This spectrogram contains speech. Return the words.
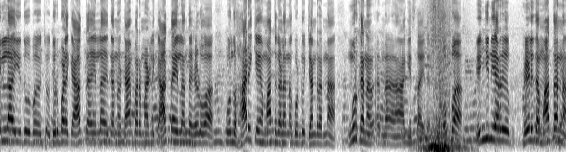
ಇಲ್ಲ, ಇದು ದುರ್ಬಳಕೆ ಆಗ್ತಾ ಇಲ್ಲ, ಇದನ್ನು ಟ್ಯಾಂಪರ್ ಮಾಡಲಿಕ್ಕೆ ಆಗ್ತಾ ಇಲ್ಲ ಅಂತ ಹೇಳುವ ಒಂದು ಹಾರಿಕೆಯ ಮಾತುಗಳನ್ನು ಕೊಟ್ಟು ಜನರನ್ನು ಮೂರ್ಖನಾಗಿಸ್ತಾ ಇದೆ ಒಬ್ಬ ಎಂಜಿನಿಯರ್ ಹೇಳಿದ ಮಾತನ್ನು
